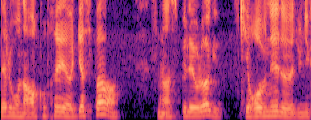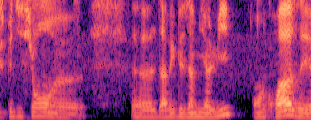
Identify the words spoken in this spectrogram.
celle où on a rencontré euh, Gaspard, mmh. un spéléologue, qui revenait d'une expédition avec des amis à lui. On le croise et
